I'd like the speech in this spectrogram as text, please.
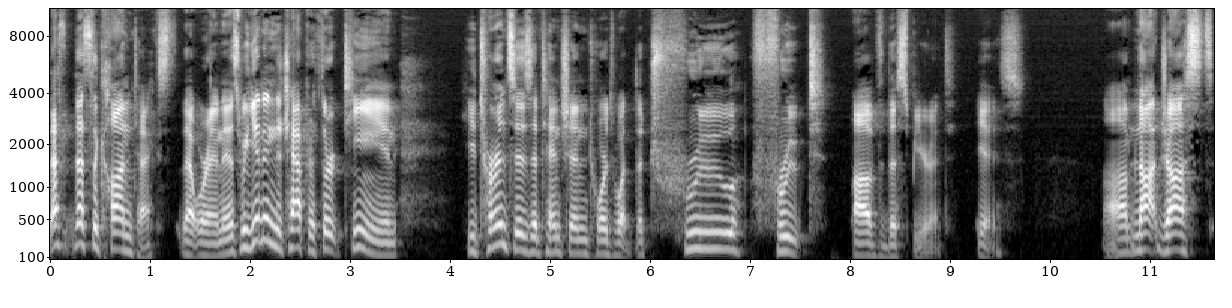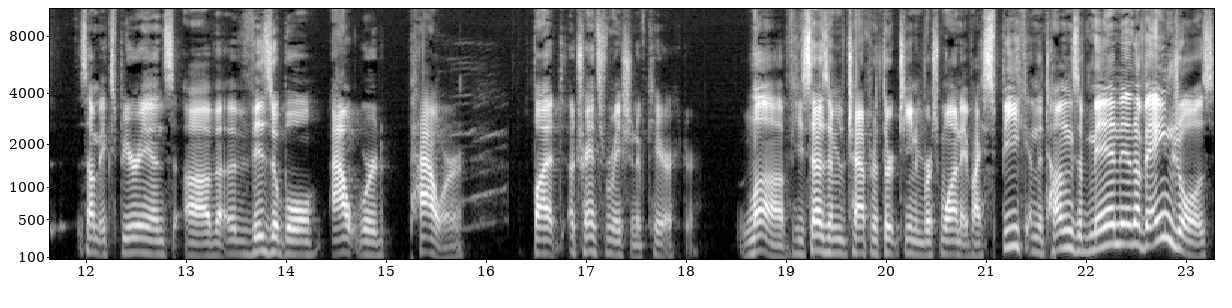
That's, that's the context that we're in. As we get into chapter 13, he turns his attention towards what the true fruit of the Spirit is. Um, not just some experience of a visible outward power, but a transformation of character. Love. He says in chapter 13, verse 1 If I speak in the tongues of men and of angels,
